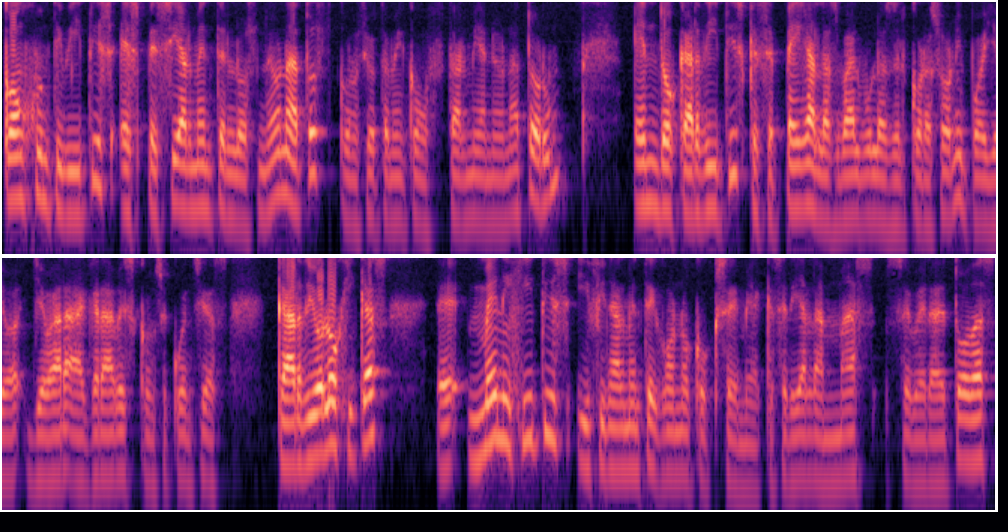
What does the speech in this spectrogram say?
conjuntivitis, especialmente en los neonatos, conocido también como oftalmia neonatorum, endocarditis, que se pega a las válvulas del corazón y puede llevar a graves consecuencias cardiológicas, eh, meningitis y finalmente gonococcemia, que sería la más severa de todas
